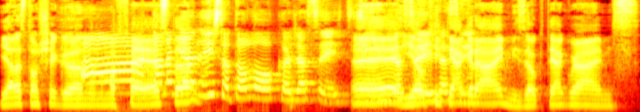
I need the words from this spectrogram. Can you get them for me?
E elas estão chegando numa Ah, festa. Tá na minha lista, eu tô louca, já sei. Sim, É, já e sei, é o que tem sei. a Grimes, é o que tem a Grimes.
